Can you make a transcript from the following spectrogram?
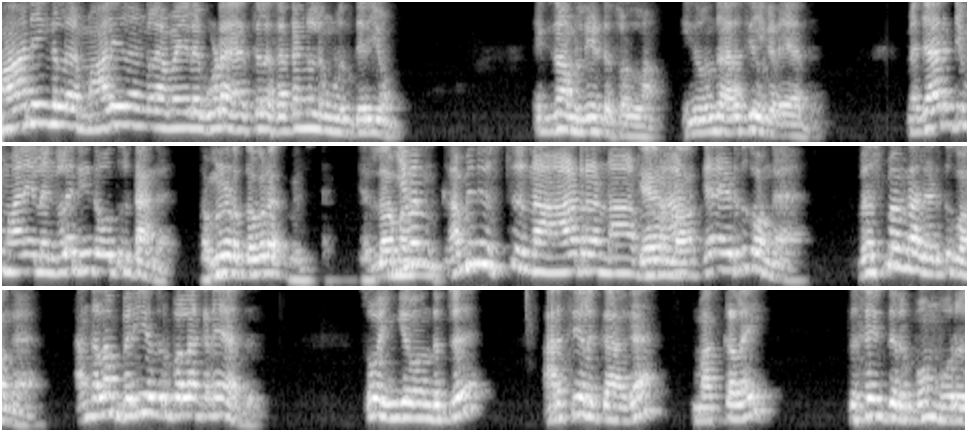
மாநில மாநிலங்கள் அமையில கூட சில சட்டங்கள் உங்களுக்கு தெரியும். எக்ஸாம்பிள் நீட்டை சொல்லலாம். இது வந்து அரசியல் கிடையாது. மெஜாரிட்டி மாநிலங்களை நீட்டை ஒத்துக்கிட்டாங்க. தமிழ்நாடு தவிர ஈவன் கம்யூனிஸ்ட் நான் ஆடுறேன் நான் கேரளா. நான் எடுத்துக்கோங்க. வெஸ்ட் பெங்கால் எடுத்துக்கோங்க. அங்கெல்லாம் பெரிய எதிர்ப்பெல்லாம் கிடையாது. ஸோ இங்க வந்துட்டு அரசியலுக்காக மக்களை திசை திருப்பும் ஒரு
